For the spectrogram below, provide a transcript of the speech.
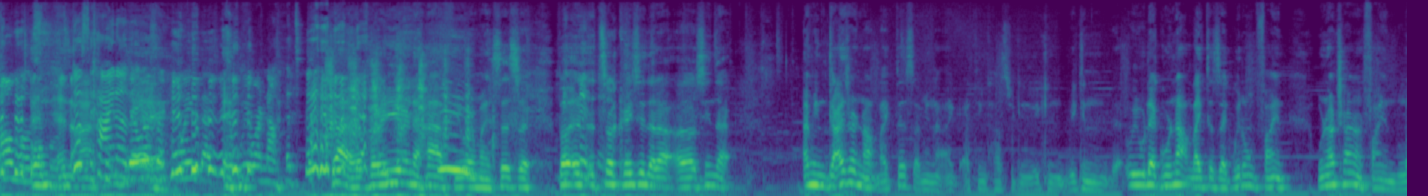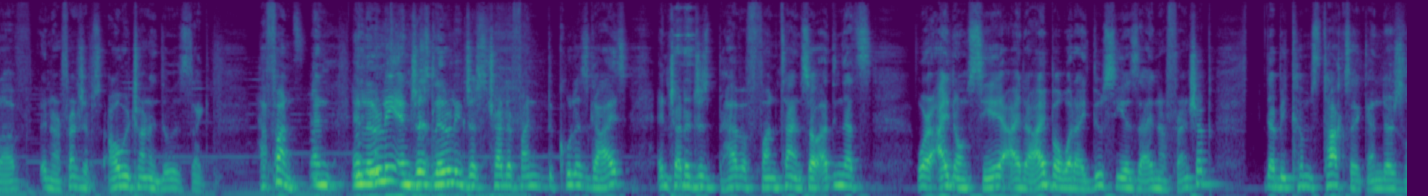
almost. And, and Just kind of. There was a point that we were not. yeah, for a year and a half, you were my sister. But it, it's so crazy that I, I was seeing that I mean, guys are not like this. I mean, I, I think house we can we can we can we like we're not like this. Like we don't find we're not trying to find love in our friendships. All we're trying to do is like have fun and and mm-hmm. literally and just literally just try to find the coolest guys and try to just have a fun time. So I think that's where I don't see it eye to eye. But what I do see is that in a friendship that becomes toxic and there's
